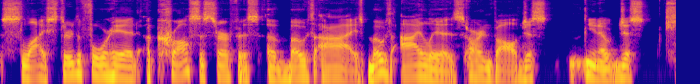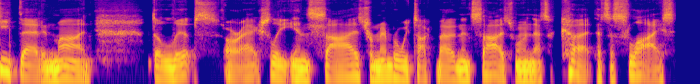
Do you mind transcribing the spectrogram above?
slice through the forehead, across the surface of both eyes. Both eyelids are involved. Just, you know, just keep that in mind. The lips are actually incised. Remember, we talked about an incised wound. That's a cut, that's a slice,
